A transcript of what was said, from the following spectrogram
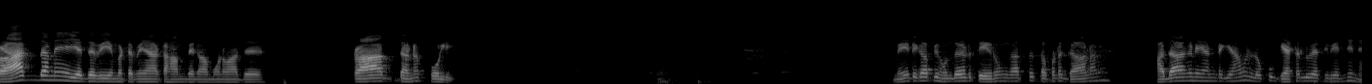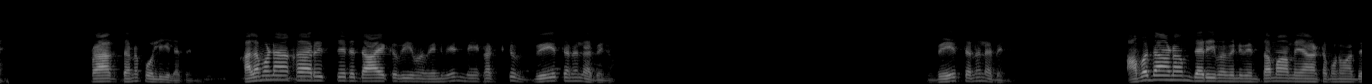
ප්‍රාග්ධනය යෙදවීමට මෙයාට හම්බෙනවා මොනවද? ප්‍රාග්ධන පොලි. මේ ටික අපි හොඳට තේරුම් ගත්තොත් අපට ගාණන් හදාගෙන යන්න ගියාම ලොකු ගැටලු ඇති වෙන්නේ නැහැ. ප්‍රාග්ධන පොලි ලැබෙනවා. කලමනාකාරීත්වයට දායක වීම වෙනුවෙන් මේ කට්ටියට වේතන ලැබෙනවා. වේතන ලැබෙනවා. අවදානම් දැරීම වෙනුවෙන් තමා මෙයාට මොනවද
